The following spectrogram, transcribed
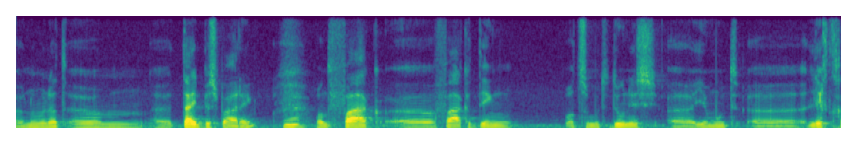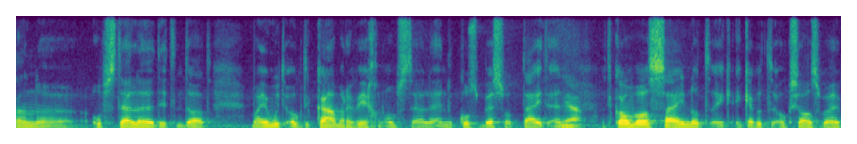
hoe noemen we dat, Ehm, eh, tijdbesparing. Ja. Want vaak, eh, vaak het ding wat ze moeten doen is, eh, je moet eh, licht gaan eh, opstellen, dit en dat. Maar je moet ook de camera weer gaan opstellen en dat kost best wel tijd. En ja. het kan wel zijn dat, ik, ik heb het ook zelfs bij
